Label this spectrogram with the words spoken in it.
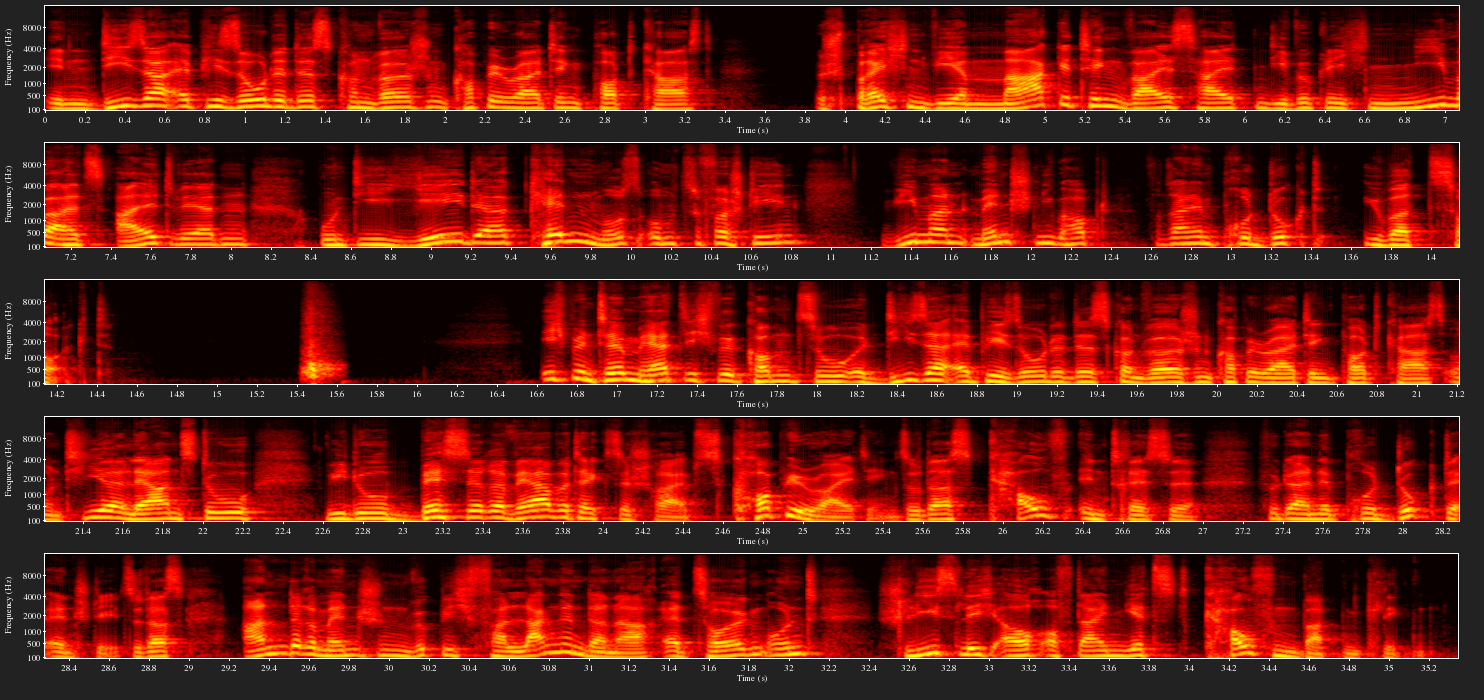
In dieser Episode des Conversion Copywriting Podcast besprechen wir Marketingweisheiten, die wirklich niemals alt werden und die jeder kennen muss, um zu verstehen, wie man Menschen überhaupt von seinem Produkt überzeugt. Ich bin Tim, herzlich willkommen zu dieser Episode des Conversion Copywriting Podcasts und hier lernst du, wie du bessere Werbetexte schreibst, Copywriting, sodass Kaufinteresse für deine Produkte entsteht, sodass andere Menschen wirklich Verlangen danach erzeugen und schließlich auch auf deinen Jetzt kaufen Button klicken.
